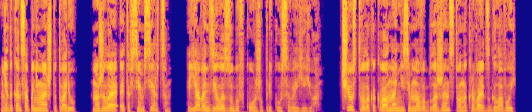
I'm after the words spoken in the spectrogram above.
Не до конца понимая, что творю, но желая это всем сердцем, я вонзила зубы в кожу, прикусывая ее. Чувствовала, как волна неземного блаженства накрывает с головой,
